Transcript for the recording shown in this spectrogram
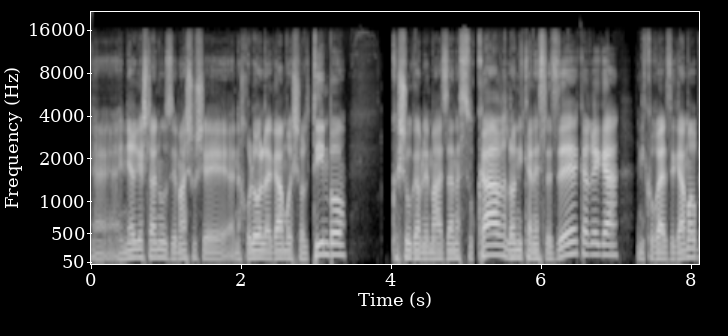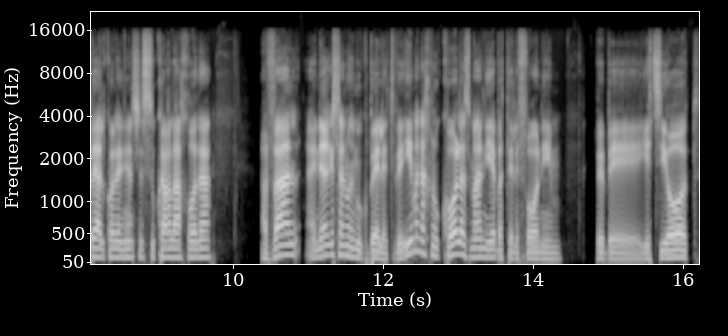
האנרגיה שלנו זה משהו שאנחנו לא לגמרי שולטים בו, קשור גם למאזן הסוכר, לא ניכנס לזה כרגע, אני קורא על זה גם הרבה, על כל העניין של סוכר לאחרונה, אבל האנרגיה שלנו היא מוגבלת, ואם אנחנו כל הזמן נהיה בטלפונים וביציאות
